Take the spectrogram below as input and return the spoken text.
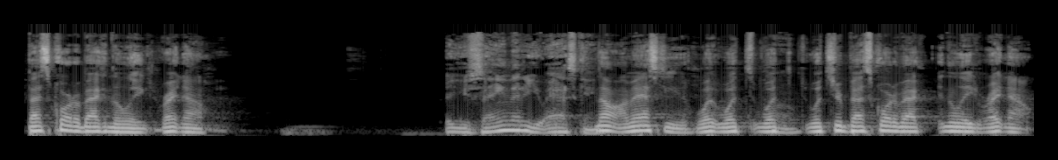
Best quarterback in the league right now. Are you saying that? Or are you asking? No, I'm asking you. What what what Oh. what's your best quarterback in the league right now?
